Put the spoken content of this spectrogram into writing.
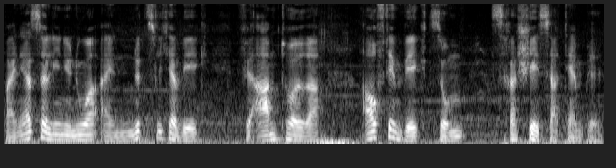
war in erster Linie nur ein nützlicher Weg für Abenteurer auf dem Weg zum Srachesa-Tempel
